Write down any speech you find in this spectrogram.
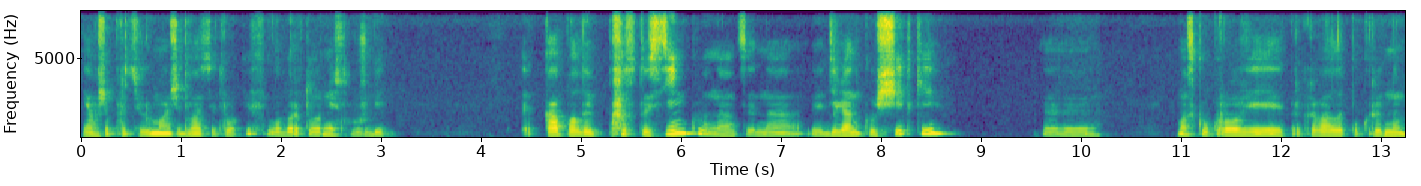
Я вже працюю майже 20 років в лабораторній службі. Капали просто сіньку на, це, на ділянку щітки. Е, маску крові, прикривали покривним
